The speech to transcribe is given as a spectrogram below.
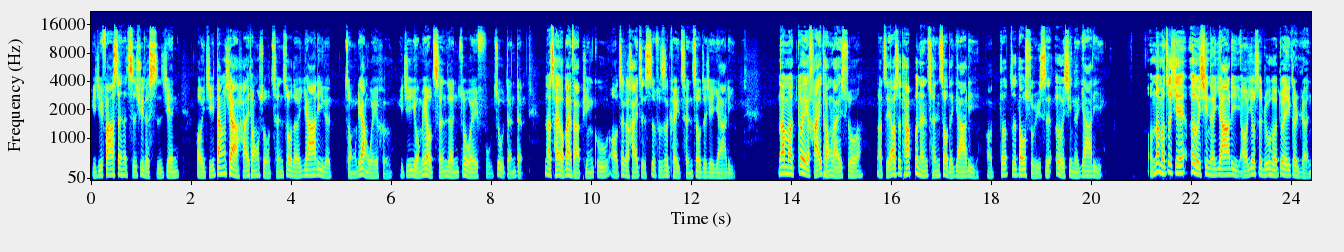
以及发生的持续的时间哦，以及当下孩童所承受的压力的总量为何，以及有没有成人作为辅助等等，那才有办法评估哦，这个孩子是不是可以承受这些压力。那么对孩童来说，那只要是他不能承受的压力哦，都这都属于是恶性的压力哦。那么这些恶性的压力哦，又是如何对一个人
